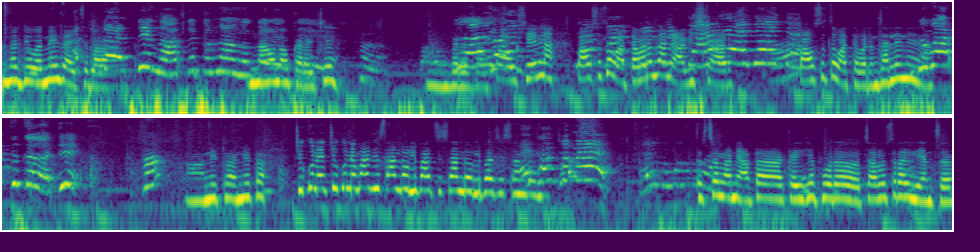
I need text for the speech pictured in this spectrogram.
नदीवर नाही जायचं बाबा नाव नाव करायचे बरं बरं पाऊस येईल ना पावसाचं वातावरण झालं आविष्कार पावसाचं वातावरण झालं नाही ना हा नीट राहा चिकूने चिकूने भाजी सांडवली भाजी सांडवली भाजी सांडवली तर चला आणि आता काही हे पोरं चालूच राहील यांचं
